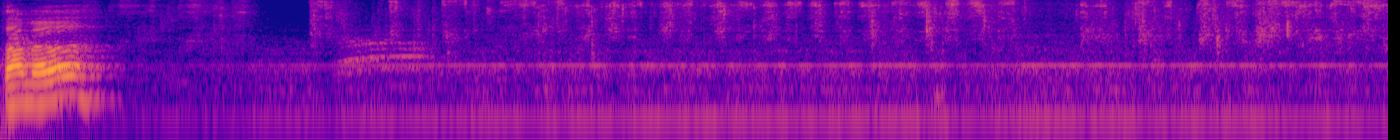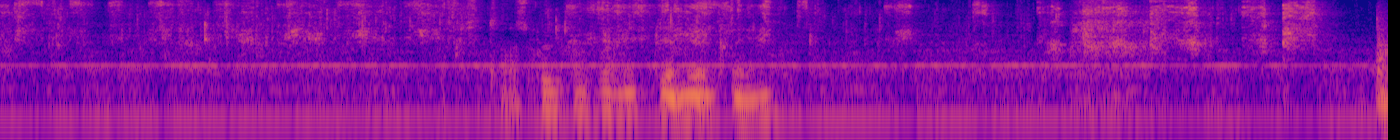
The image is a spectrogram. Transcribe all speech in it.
Der er mad. Der er sgu ikke hvorfor ikke bliver mere. Nå.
